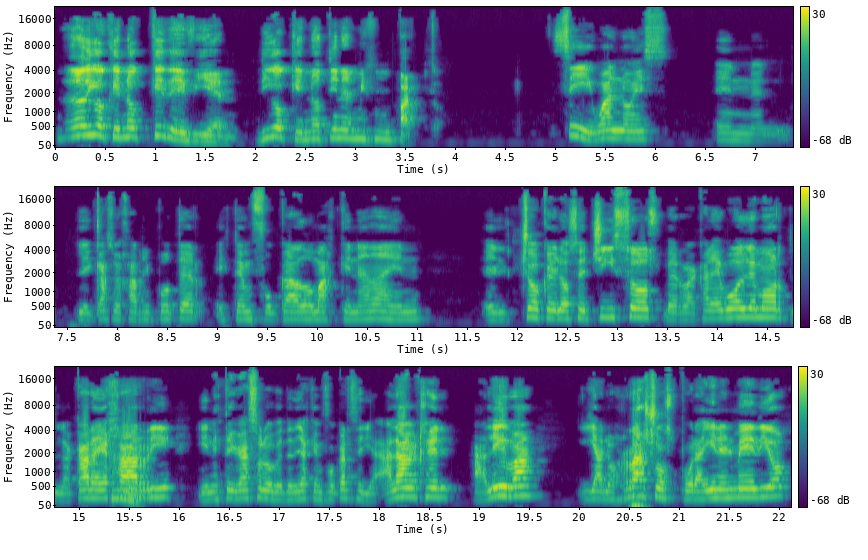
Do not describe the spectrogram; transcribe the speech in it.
No digo que no quede bien, digo que no tiene el mismo impacto. Sí, igual no es en el, el caso de Harry Potter, está enfocado más que nada en el choque de los hechizos, ver la cara de Voldemort, la cara de Mm. Harry, y en este caso lo que tendrías que enfocar sería al ángel, al Eva y a los rayos por ahí en el medio,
